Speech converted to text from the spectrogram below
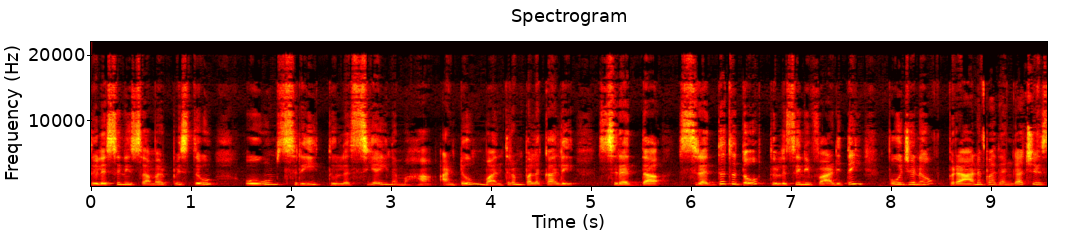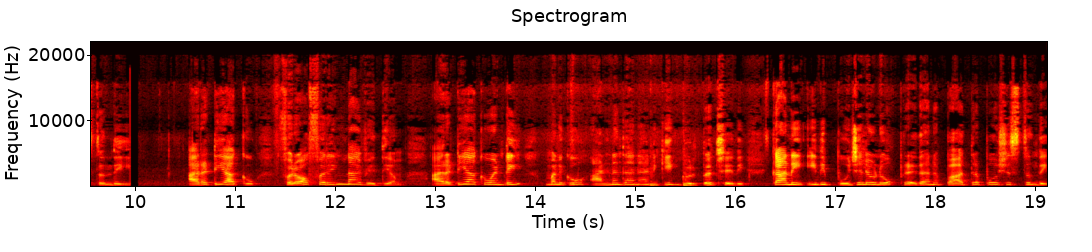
తులసిని సమర్పిస్తూ ఓం శ్రీ తులస్యై నమః అంటూ మంత్రం పలకాలి. శ్రద్ధ శ్రద్ధతతో తులసిని వాడితే పూజను ప్రాణపదంగా చేస్తుంది. అరటి ఆకు ఫర్ ఆఫరింగ్ నైవేద్యం. అరటి ఆకు అంటే మనకు అన్నదానానికి గుర్తొచ్చేది. కానీ ఇది పూజలోనూ ప్రధాన పాత్ర పోషిస్తుంది.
